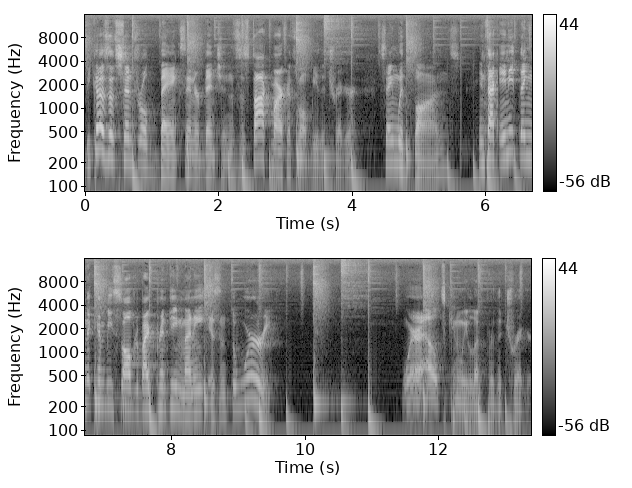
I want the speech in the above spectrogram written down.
Because of central banks' interventions, the stock markets won't be the trigger. Same with bonds. In fact, anything that can be solved by printing money isn't the worry. Where else can we look for the trigger?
